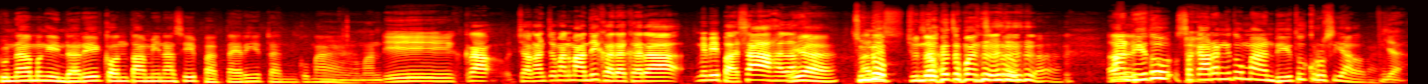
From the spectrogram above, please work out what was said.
guna menghindari kontaminasi bakteri dan kuman. Hmm, mandi, kra, jangan cuman mandi gara-gara mimi basah lah. Iya, junub. Harus junub. Jangan cuma junub. Heeh. mandi itu sekarang itu mandi itu krusial, Mas. Ya,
